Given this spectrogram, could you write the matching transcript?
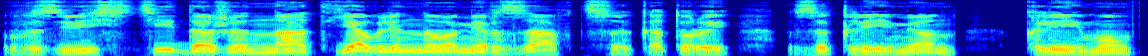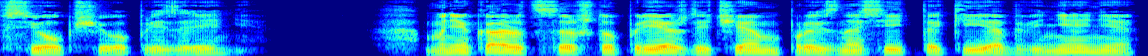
взвести даже на отъявленного мерзавца, который заклеймен клеймом всеобщего презрения. Мне кажется, что прежде чем произносить такие обвинения,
